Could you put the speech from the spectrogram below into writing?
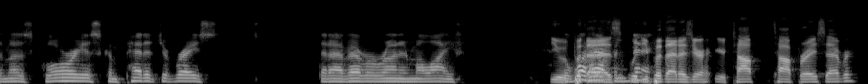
the most glorious competitive race that I've ever run in my life. You would But put that as would you put that as your your top top race ever?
